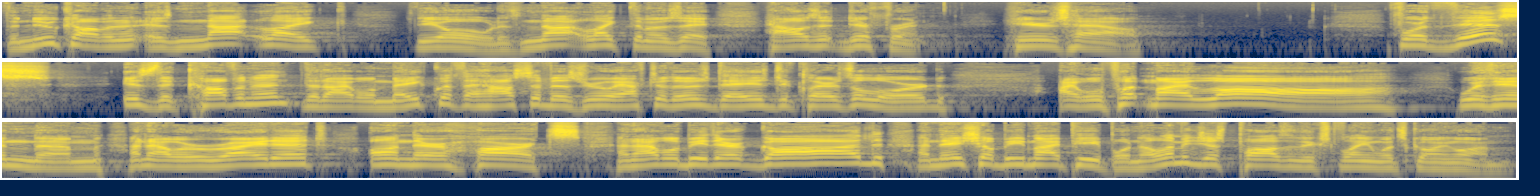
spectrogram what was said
The new covenant is not like the old. It's not like the Mosaic. How is it different? Here's how. For this is the covenant that I will make with the house of Israel after those days, declares the Lord. I will put my law within them, and I will write it on their hearts, and I will be their God, and they shall be my people. Now, let me just pause and explain what's going on.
